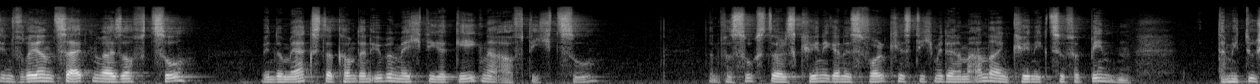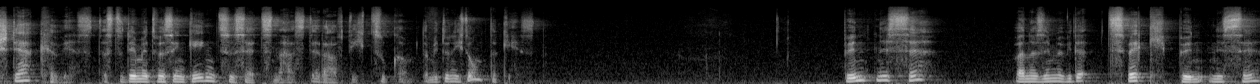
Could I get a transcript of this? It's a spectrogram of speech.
In früheren Zeiten war es oft so, wenn du merkst, da kommt ein übermächtiger Gegner auf dich zu, dann versuchst du als König eines Volkes, dich mit einem anderen König zu verbinden, damit du stärker wirst, dass du dem etwas entgegenzusetzen hast, der da auf dich zukommt, damit du nicht untergehst. Bündnisse waren also immer wieder Zweckbündnisse,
